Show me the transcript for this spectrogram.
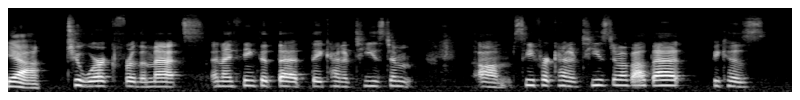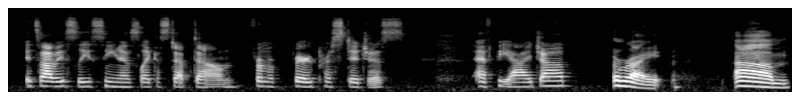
yeah. to work for the mets. And i think that that they kind of teased him um siefert kind of teased him about that because it's obviously seen as like a step down from a very prestigious fbi job. Right. Um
